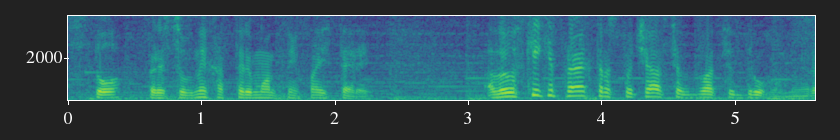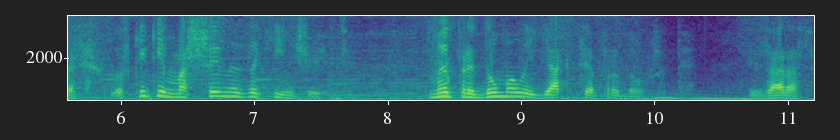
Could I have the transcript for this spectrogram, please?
100 пересувних авторемонтних майстерень. Але оскільки проект розпочався в 22-му, оскільки машини закінчуються, ми придумали, як це продовжити. І зараз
